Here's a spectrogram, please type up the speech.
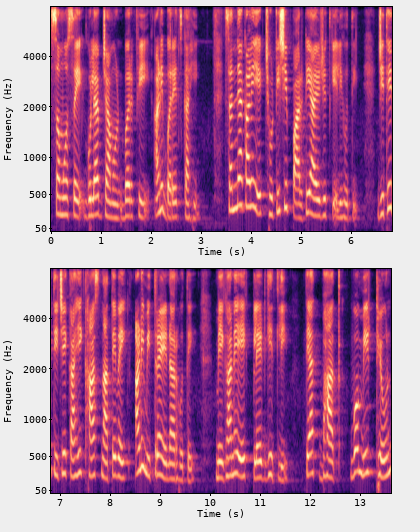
समोसे गुलाबजामुन बर्फी आणि बरेच काही. संध्याकाळी एक छोटीशी पार्टी आयोजित केली होती जिथे तिचे काही खास नातेवाईक आणि मित्र येणार होते. मेघाने एक प्लेट घेतली. त्यात भात व मीठ ठेवून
